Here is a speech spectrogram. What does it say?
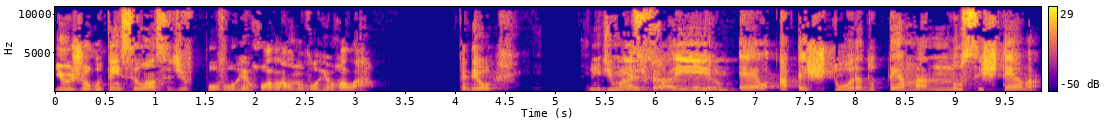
E o jogo tem esse lance de, pô, vou rerolar ou não vou rerolar. Entendeu? E demais, Isso cara, aí é, é, a textura do tema no sistema.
